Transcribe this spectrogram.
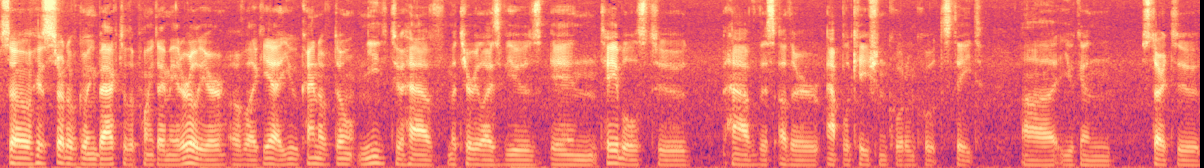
So he's sort of going back to the point I made earlier of like, yeah, you kind of don't need to have materialized views in tables to have this other application quote unquote state. Uh, you can start to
